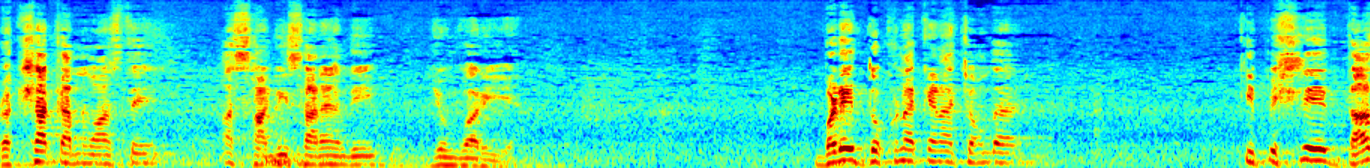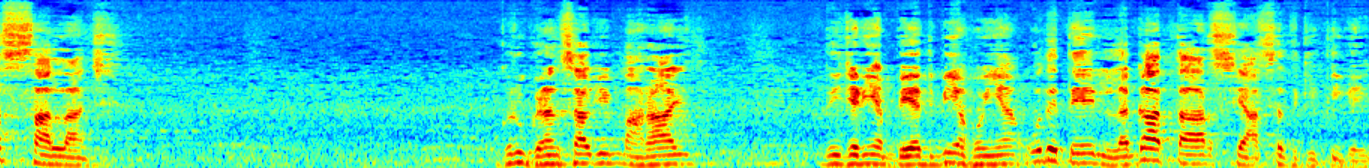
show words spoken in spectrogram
ਰੱਖਿਆ ਕਰਨ ਵਾਸਤੇ ਆ ਸਾਡੀ ਸਾਰਿਆਂ ਦੀ ਜ਼ਿੰਮੇਵਾਰੀ ਹੈ। ਬੜੇ ਦੁੱਖ ਨਾਲ ਕਹਿਣਾ ਚਾਹੁੰਦਾ ਹੈ ਕਿ ਪਿਛਲੇ 10 ਸਾਲਾਂ 'ਚ ਗੁਰੂ ਗ੍ਰੰਥ ਸਾਹਿਬ ਜੀ ਮਹਾਰਾਜ ਦੀ ਜਿਹੜੀਆਂ ਬੇਅਦਬੀਆਂ ਹੋਈਆਂ, ਉਹਦੇ ਤੇ ਲਗਾਤਾਰ ਸਿਆਸਤ ਕੀਤੀ ਗਈ।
